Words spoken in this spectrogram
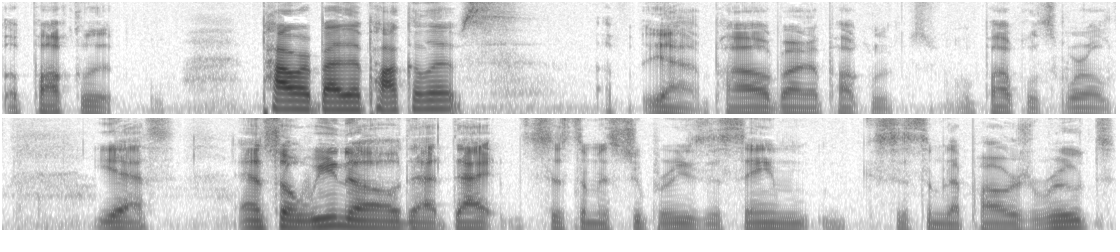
apocalypse. powered by the apocalypse? Yeah, powered by the apocalypse, apocalypse world. Yes, and so we know that that system is super easy. The same system that powers Root.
